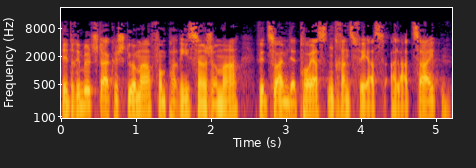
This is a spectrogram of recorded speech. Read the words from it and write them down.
Der dribbelstarke Stürmer von Paris Saint-Germain wird zu einem der teuersten Transfers aller Zeiten.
